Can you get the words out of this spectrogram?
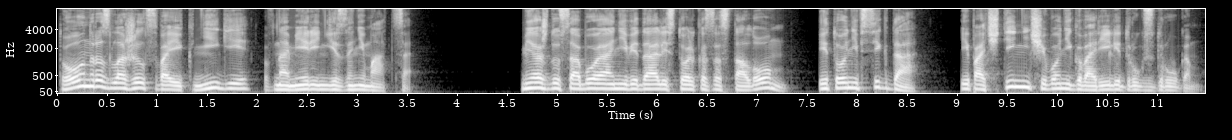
то он разложил свои книги в намерении заниматься. Между собой они видались только за столом, и то не всегда, и почти ничего не говорили друг с другом.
